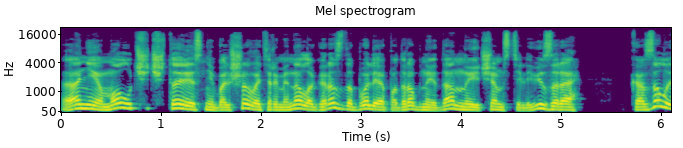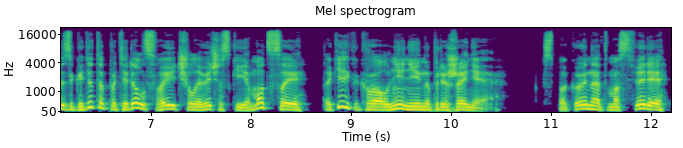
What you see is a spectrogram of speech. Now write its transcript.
Аня, молча читая с небольшого терминала гораздо более подробные данные, чем с телевизора, казалось, где-то потерял свои человеческие эмоции, такие как волнение и напряжение. В спокойной атмосфере,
